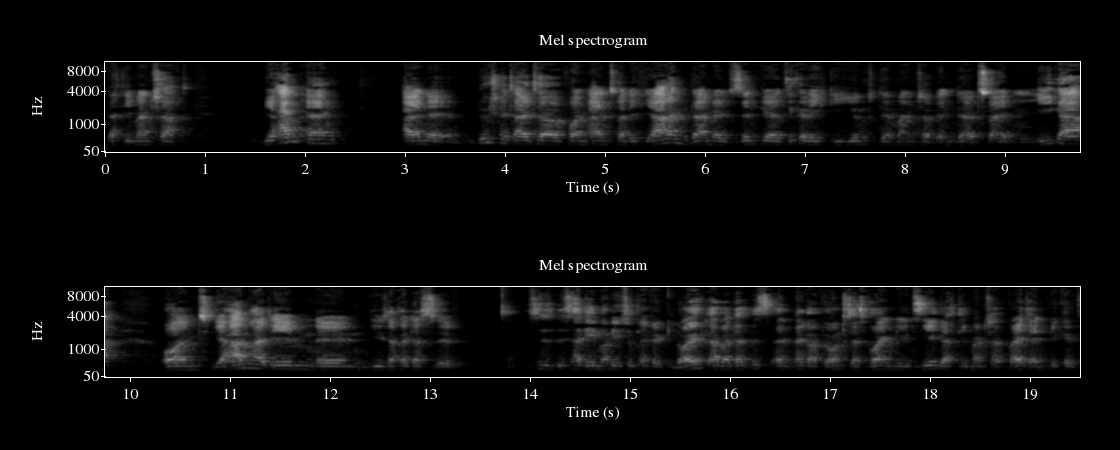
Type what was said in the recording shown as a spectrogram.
dass die Mannschaft, wir haben äh, ein Durchschnittsalter von 21 Jahren, damit sind wir sicherlich die jüngste Mannschaft in der zweiten Liga und wir haben halt eben äh, die Sache, dass äh, es halt eben noch nicht so perfekt läuft, aber das ist einfach für uns das vorrangige Ziel, dass die Mannschaft weiterentwickelt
